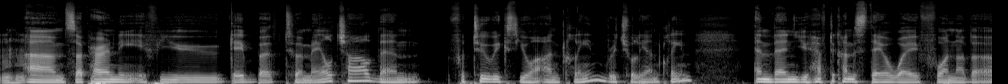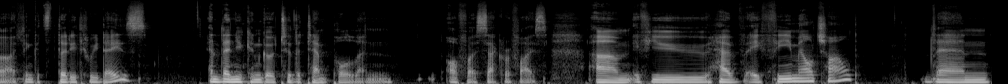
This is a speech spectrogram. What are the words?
Um, so apparently, if you gave birth to a male child, then for two weeks you are unclean, ritually unclean, and then you have to kind of stay away for another, I think it's 33 days, and then you can go to the temple and offer a sacrifice. Um, if you have a female child, then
